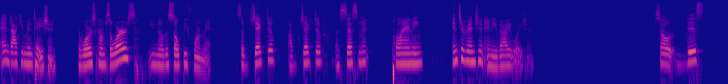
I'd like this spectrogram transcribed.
And documentation. If worst comes to worst, you know the SOAPIE format subjective, objective, assessment, planning, intervention, and evaluation. So this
